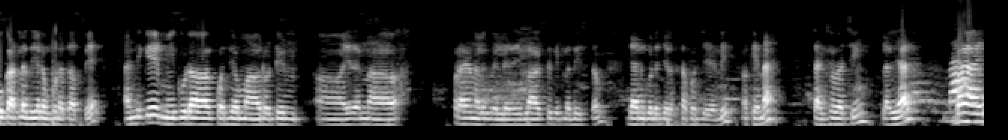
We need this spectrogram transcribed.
ఊక అట్లా తీయడం కూడా తప్పే. అందుకే మీకు కూడా కొద్దిగా మా రొటీన్ ఏదన్నా ప్రయాణాలకు వెళ్ళేది బ్లాగ్స్కి ఇట్లా తీస్తాం. దానికి కూడా జర సపోర్ట్ చేయండి. ఓకేనా thanks for watching love y'all bye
